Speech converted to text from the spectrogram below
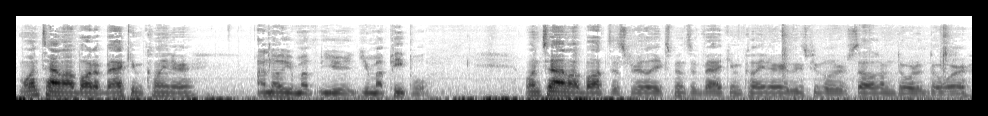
One time I bought a vacuum cleaner. I know you're my you you're my people. One time I bought this really expensive vacuum cleaner. These people are selling them door to door.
